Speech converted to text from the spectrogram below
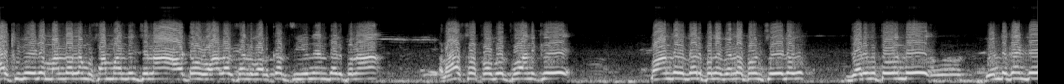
ఆకివీడు మండలం సంబంధించిన auto owners and workers union తరఫున రాష్ట్ర ప్రభుత్వానికి ఆంధ్ర తరఫున విన్నపం చేయడం జరుగుతోంది. ఎందుకంటే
